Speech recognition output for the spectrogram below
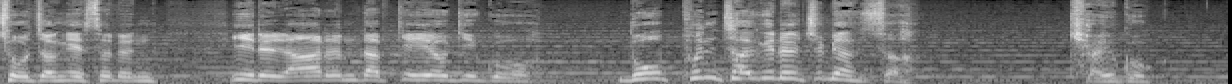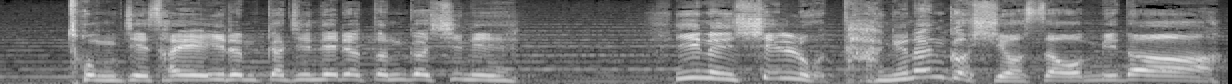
조정에서는 이를 아름답게 여기고 높은 자기를 주면서 결국 통제사의 이름까지 내렸던 것이니 이는 실로 당연한 것이었사옵니다.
